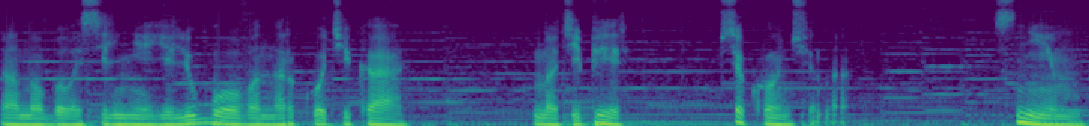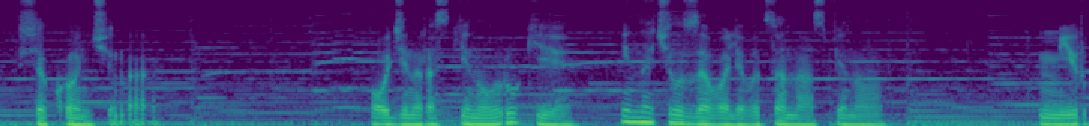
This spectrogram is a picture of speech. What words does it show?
Оно было сильнее любого наркотика. Но теперь все кончено. С ним все кончено. Один раскинул руки и начал заваливаться на спину. Мир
